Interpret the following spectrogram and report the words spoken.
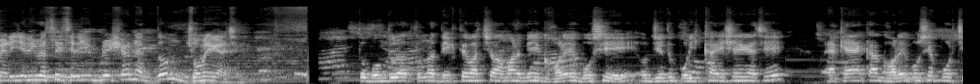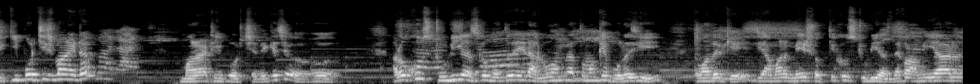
ম্যারিজ অ্যানিভার্সারি সেলিব্রেশন একদম জমে গেছে। তো বন্ধুরা তোমরা দেখতে পাচ্ছ আমার মেয়ে ঘরে বসে ওর যেহেতু পরীক্ষা এসে গেছে একা একা ঘরে বসে পড়ছে। কি পড়ছিস মা এটা? মারাঠি। পড়ছে দেখেছ? ও। আর ও খুব স্টুডিয়াস গো বন্ধুরা এর আগেও আমরা তোমাকে বলেছি তোমাদেরকে যে আমার মেয়ে সত্যি খুব স্টুডিয়াস দেখো আমি আর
